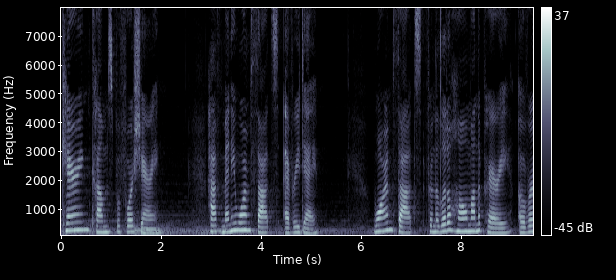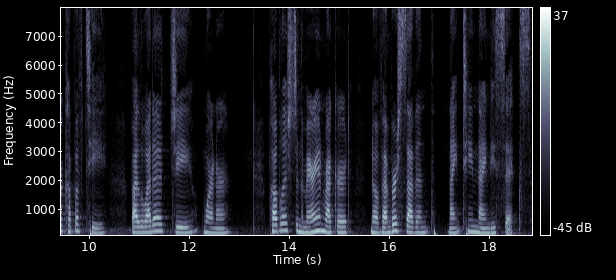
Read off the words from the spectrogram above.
Caring comes before sharing. Have many warm thoughts every day. Warm Thoughts from the Little Home on the Prairie Over a Cup of Tea by Louetta G. Werner. Published in the Marion Record, November 7th, 1996.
